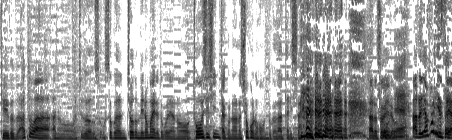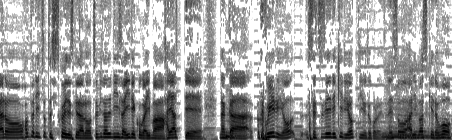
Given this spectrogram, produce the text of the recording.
ということで、あとは、あの、ちょっと、そ、そこ、ちょうど目の前のところで、あの、投資信託のあの、初歩の本とかがあったりした。ん であの、そういうの。そうね。あの、やっぱりですね、あの、本当にちょっとしつこいですけど、あの、積立 NISA イデコが今流行って、なんか、増えるよ、節税できるよっていうところですね。うん。そうありますけども、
